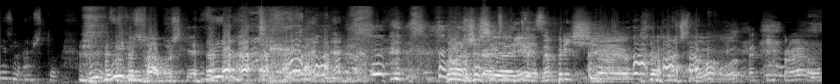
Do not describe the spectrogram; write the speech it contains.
не знаю что. Вы, вы решаете. Бабушке. Можешь А ее тебе одеть. запрещаю. Что? Вот такие правила.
